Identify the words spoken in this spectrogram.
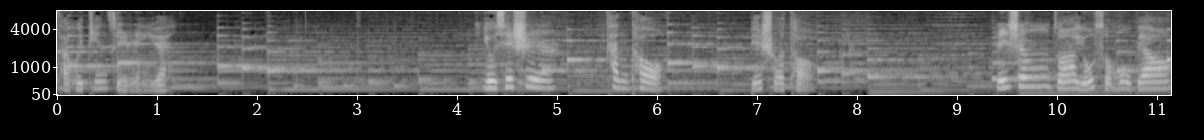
才会天遂人愿。有些事看透，别说透。人生总要有所目标，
